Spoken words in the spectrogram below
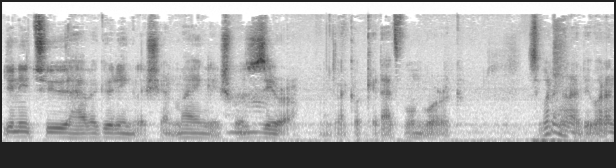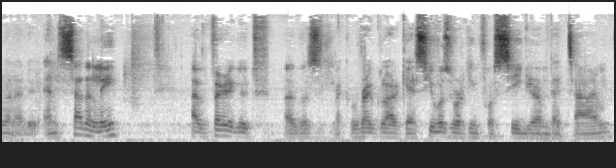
you need to have a good english and my english was mm. zero. I was like okay that won't work. So what am i'm gonna do what am i'm gonna do? And suddenly a very good i was like a regular guest. He was working for seagram that time.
